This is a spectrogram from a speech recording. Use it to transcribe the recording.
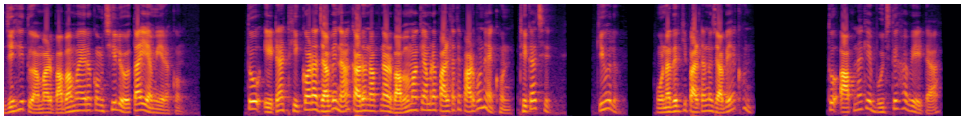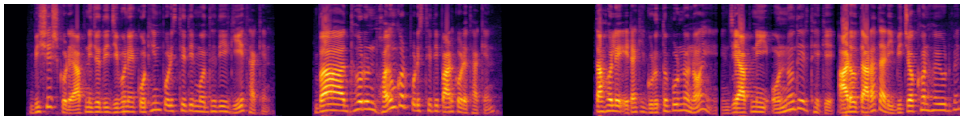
যেহেতু আমার বাবা মা এরকম ছিল, তাই আমি এরকম। তো এটা ঠিক করা যাবে না, কারণ আপনার বাবা মাকে আমরা পাল্টাতে পারব না এখন, ঠিক আছে? কি হলো? ওনাদের কি পাল্টানো যাবে এখন? তো আপনাকে বুঝতে হবে এটা, বিশেষ করে আপনি যদি জীবনে কঠিন পরিস্থিতির মধ্যে দিয়ে গিয়ে থাকেন। বা ধরুন ভয়ঙ্কর পরিস্থিতি পার করে থাকেন, তাহলে এটা কি গুরুত্বপূর্ণ নয় যে আপনি অন্যদের থেকে আরও তাড়াতাড়ি বিচক্ষণ হয়ে উঠবেন?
